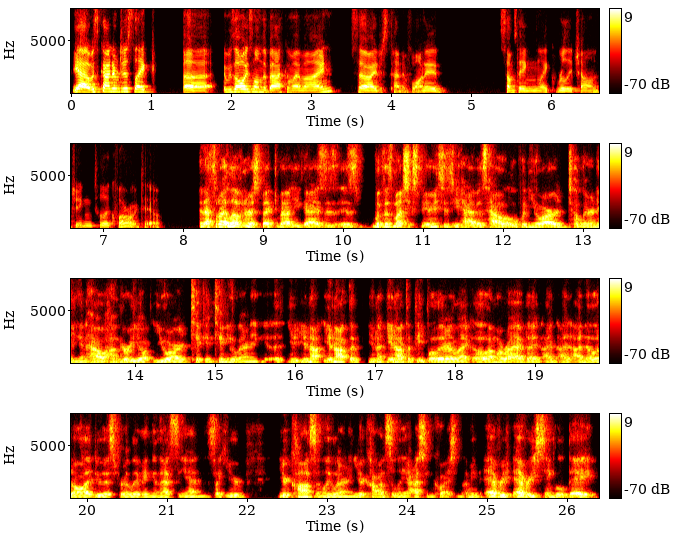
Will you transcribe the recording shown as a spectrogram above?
yeah, it was kind of just like uh it was always on the back of my mind. So I just kind of wanted something like really challenging to look forward to and that's what I love and respect about you guys is is with as much experience as you have is how open you are to learning and how hungry you are to continue learning. Uh, you're not you're not the you're not you're not the people that are like oh I'm arrived I I I know it all I do this for a living and that's the end. It's like you're you're constantly learning. You're constantly asking questions. I mean every every single day.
